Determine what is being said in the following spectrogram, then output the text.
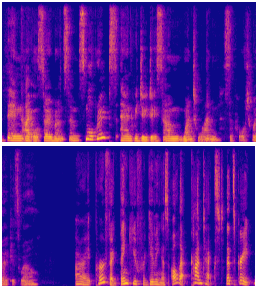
then I also run some small groups and we do do some one to one support work as well. All right, perfect. Thank you for giving us all that context. That's great.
